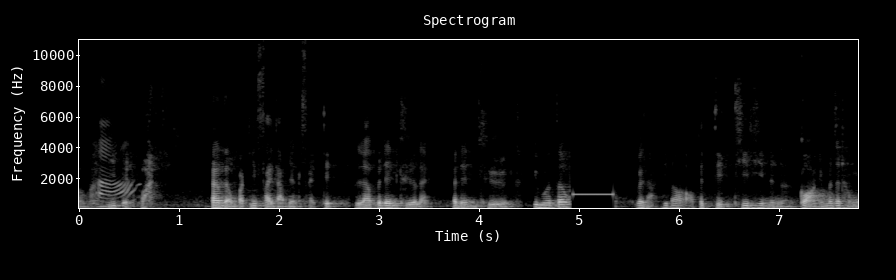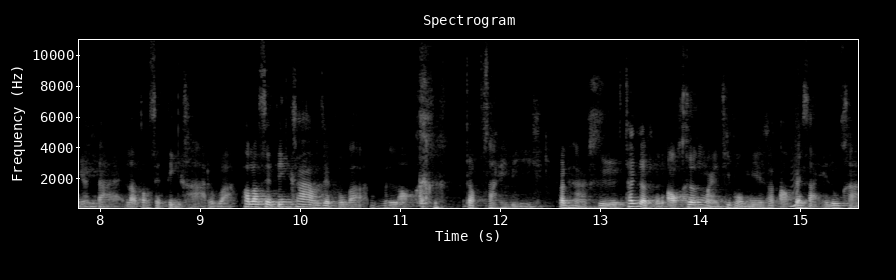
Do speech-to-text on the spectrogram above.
ประมาณ 21 วันตั้งแต่วันที่ไฟดับยันไฟติด แล้วประเด็นคืออะไร ประเด็นคืออินเวอร์เตอร์ เวลาที่เราเอาไปติดที่ที่หนึ่งอะก่อนที่มันจะทำงานได้ เราต้องเซตติ้งค่าถูกปะพอเราเซตติ้งค่ามันเสร็จปุ๊บอะมันล็อกกับไซส์นี้ ปัญหาคือถ้าเกิดผมเอาเครื่องใหม่ที่ผมมีสต็อกไปใส่ให้ลูกค้า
